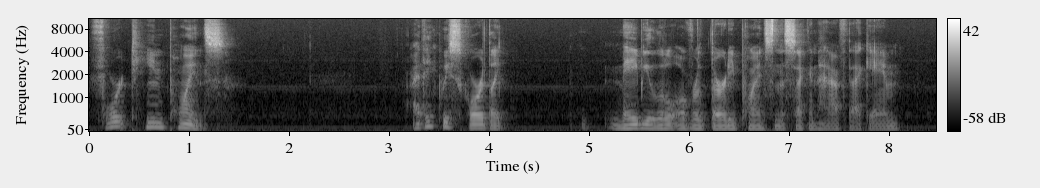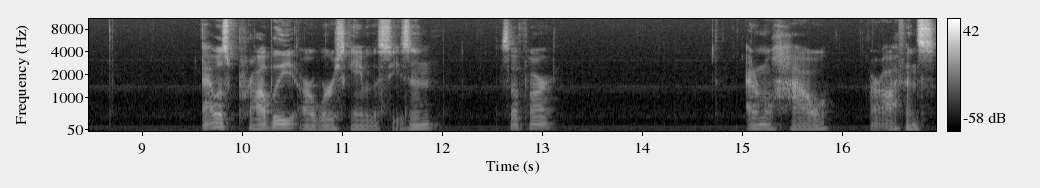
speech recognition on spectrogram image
14 points. I think we scored like maybe a little over 30 points in the second half that game. That was probably our worst game of the season so far. I don't know how our offense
